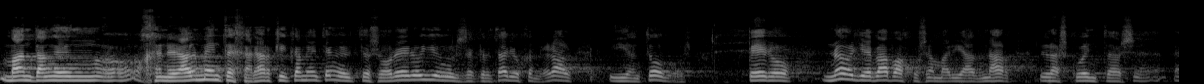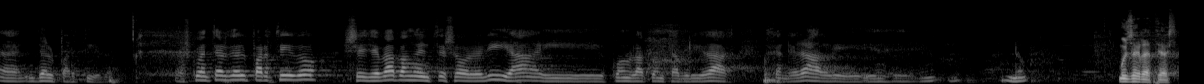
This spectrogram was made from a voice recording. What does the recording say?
mandan en, generalmente, jerárquicamente, en el tesorero y en el secretario general y en todos. Pero no llevaba José María Aznar las cuentas eh, eh, del partido. Las cuentas del partido se llevaban en tesorería y con la contabilidad general. y- y- ¿no? Muchas gracias.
